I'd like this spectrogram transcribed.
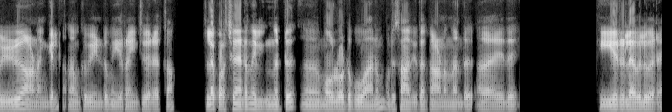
വീഴുകയാണെങ്കിൽ നമുക്ക് വീണ്ടും ഈ റേഞ്ച് വരെ എത്താം. അല്ല കുറച്ചു നേരം നിന്നിട്ട് മുകളിലോട്ട് പോകാനും ഒരു സാധ്യത കാണുന്നുണ്ട്. അതായത് ഈ ഒരു ലെവൽ വരെ.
